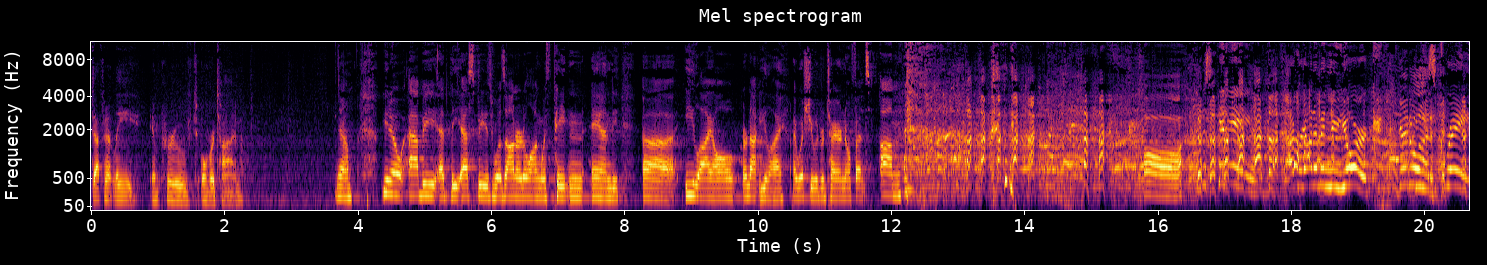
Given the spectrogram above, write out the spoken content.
definitely improved over time. Yeah. You know, Abby at the ESPYs was honored along with Peyton and uh, Eli all, or not Eli, I wish he would retire, no offense. Um, Oh. Just kidding. I forgot him in New York. Good one. He's great.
